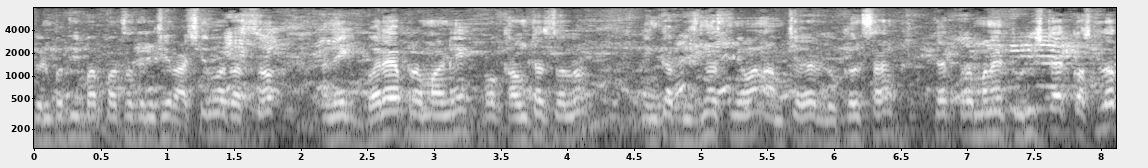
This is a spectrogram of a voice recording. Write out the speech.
गणपती बाप्पाचो तेंचेर आशिर्वाद आसचो आनी एक बऱ्या प्रमाणे हो कावंटर चलोवन तांकां बिझनस मेळोन आमच्या लोकल्सांक त्याच प्रमाणे ट्युरिस्टाक कसलोच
